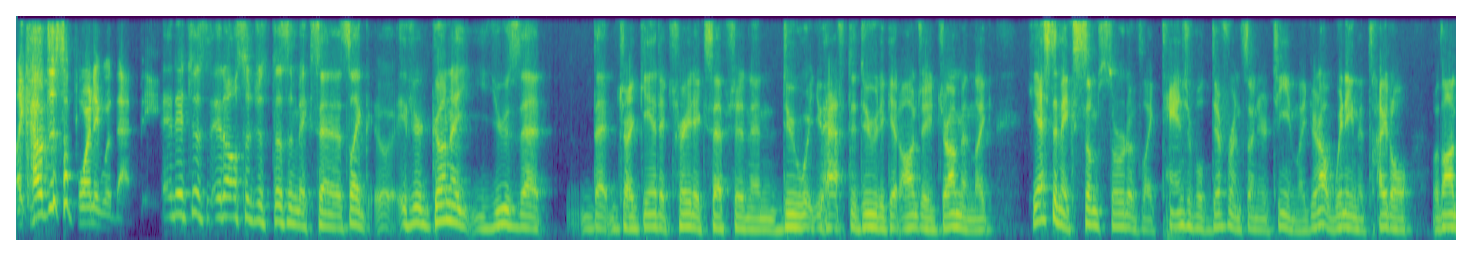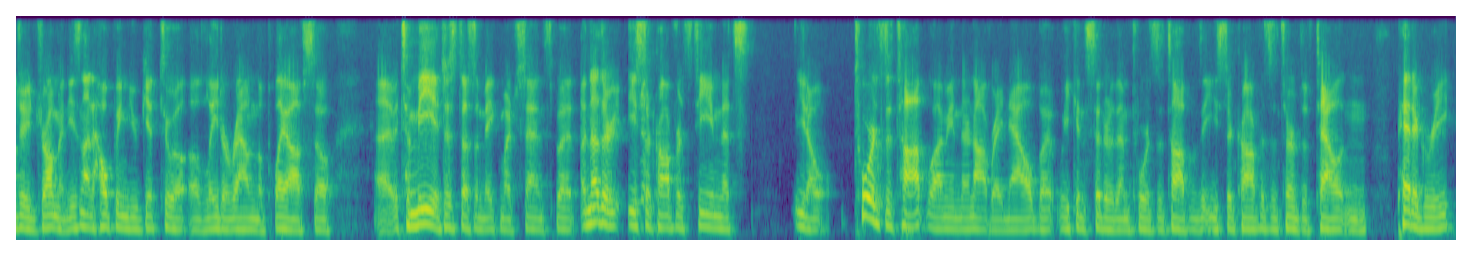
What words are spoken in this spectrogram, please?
Like, how disappointing would that be? and it just it also just doesn't make sense. It's like if you're gonna use that that gigantic trade exception and do what you have to do to get Andre Drummond, like he has to make some sort of like tangible difference on your team. Like you're not winning the title with Andre Drummond. He's not helping you get to a, a later round in the playoffs. So uh, to me, it just doesn't make much sense. But another Eastern Conference team that's you know towards the top. Well, I mean they're not right now, but we consider them towards the top of the Eastern Conference in terms of talent and pedigree.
